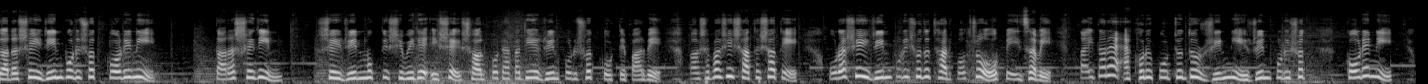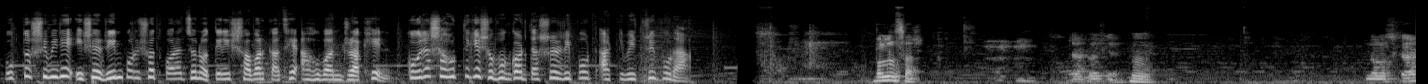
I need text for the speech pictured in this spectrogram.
যারা সেই ঋণ পরিশোধ করেনি তারা সেদিন সেই ঋণ মুক্তি শিবিরে এসে স্বল্প টাকা দিয়ে ঋণ পরিশোধ করতে পারবে। পাশাপাশি সাথে সাথে ওরা সেই ঋণ পরিশোধের ছাড়পত্রও পেয়ে যাবে। তাই তারা এখনও পর্যন্ত ঋণ নিয়ে ঋণ পরিশোধ করেনি। উক্ত শিবিরে এসে ঋণ পরিশোধ করার জন্য তিনি সবার কাছে আহ্বান রাখেন। কৈলাসহর থেকে শুভঙ্কর দাসের রিপোর্ট আর টিভি ত্রিপুরা। বলুন স্যার। নমস্কার।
